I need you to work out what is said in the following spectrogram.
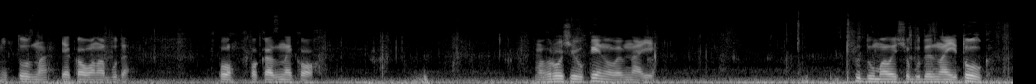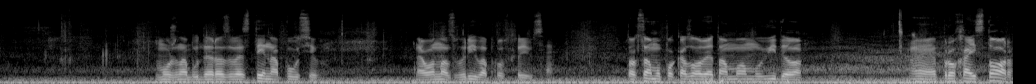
І хто знає, яка вона буде по показниках. Гроші вкинули в неї. Думали, що буде з неї толк. Можна буде розвести на посів. А вона згоріла просто і все. Так само показав я там в моєму відео е, про Хайстор.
